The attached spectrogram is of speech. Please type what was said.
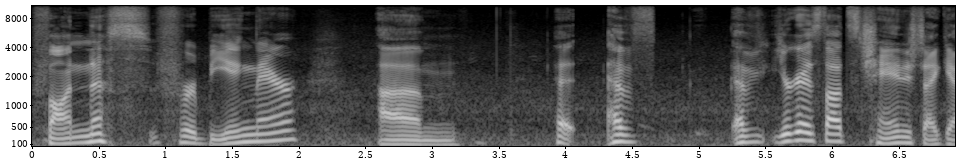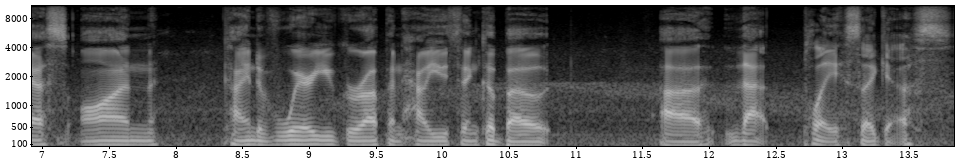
fondness for being there. Um, have have your guys' thoughts changed? I guess on kind of where you grew up and how you think about uh, that place. I guess.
